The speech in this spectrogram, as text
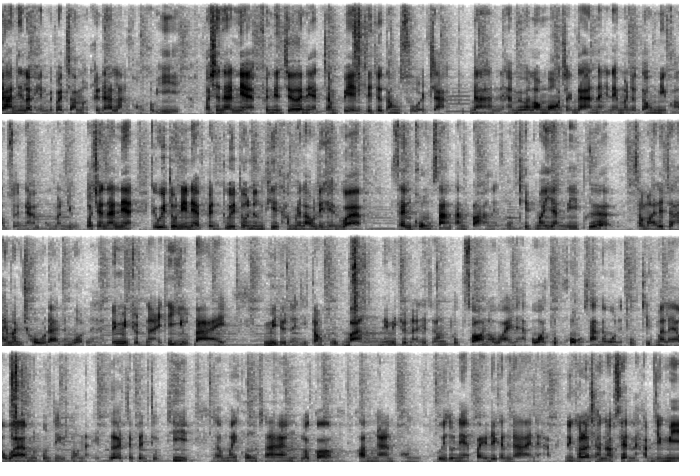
ด้านที่เราเห็นเป็นประจำมันคือด้านหลังของเก้าอี้เพราะฉะนั้นเนี่ยเฟอร์นิเจอร์เนี่ยจำเป็นที่จะต้องสวยจากทุกด้านนะฮะไม่ว่าเรามองจากด้านไหนเนี่ยมันจะต้องมีความสวยงามของมันอยู่ เพราะฉะนั้นเนี่ยเก้าอี้ตัวนี้เนี่ยเป็นเก้าอี้ตัวหนึ่งที่ทำให้เราได้เห็นว่าเส้นโครงสร้างต่างๆเนี่ยถูกคิดมาอย่างดีเพื่อสามารถที่จะให้มันโชว์ได้ทั้งหมดนะไม่มีจุดไหนที่อยู่ใต้ไม่มีจุดไหนที่ต้องถูกบัง ไม่มีจุดไหนที่ต้องถูกซ่อนเอาไว้นะครับเพราะว่าทุกโครงสร้างทั้งหมดเนี่ยถูกคิดมาแล้วว่ามันควรจะอยู่ตรงไหน เพื่อจะเป็นจุดที่ทำให้โครงสร้างแล้วก็ความงามของเก้าอี้ตัวนี้ไปด้วยกันได้นะครับในคอลเลคชันอัพเซตนะครับยังมี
